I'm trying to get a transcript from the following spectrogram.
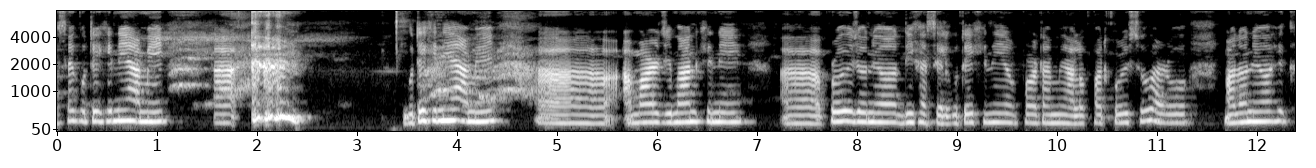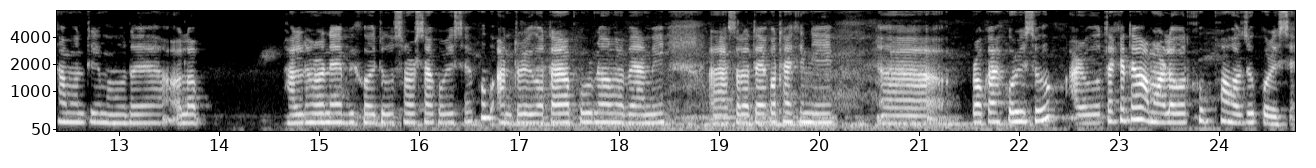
আছে গোটেইখিনিয়ে আমি গোটেইখিনিয়ে আমি আমাৰ যিমানখিনি প্ৰয়োজনীয় দিশ আছিল গোটেইখিনিৰ ওপৰত আমি আলোকপাত কৰিছোঁ আৰু মাননীয় শিক্ষামন্ত্ৰী মহোদয়ে অলপ ভাল ধৰণে বিষয়টো চৰ্চা কৰিছে। খুব আন্তৰিকতাপূৰ্ণভাৱে আমি আচলতে কথাখিনি প্ৰকাশ কৰিছোঁ আৰু তেখেতেও আমাৰ লগত খুব সহযোগ কৰিছে।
